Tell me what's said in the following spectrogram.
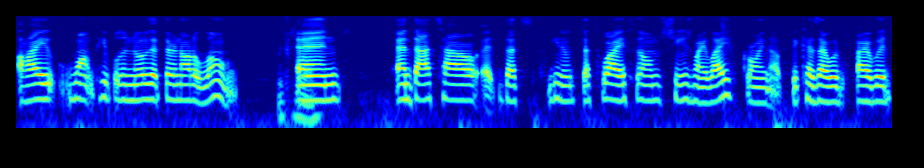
I want people to know that they're not alone. Exactly. And and that's how that's you know that's why films changed my life growing up because I would I would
